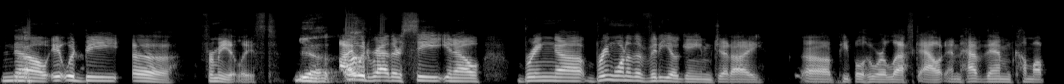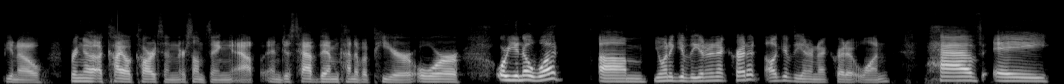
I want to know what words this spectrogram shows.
No, it would be uh for me at least. Yeah, I would rather see, you know, bring uh bring one of the video game Jedi uh people who are left out and have them come up, you know, bring a, a Kyle Katarn or something app and just have them kind of appear or or you know what? Um you want to give the internet credit? I'll give the internet credit one. Have a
